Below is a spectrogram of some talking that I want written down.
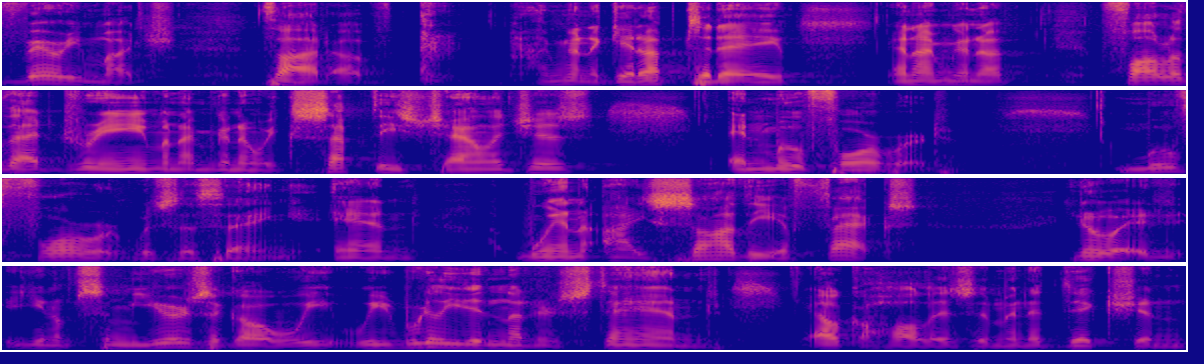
very much thought of I'm going to get up today and I'm going to follow that dream and I'm going to accept these challenges and move forward move forward was the thing. And when I saw the effects, you know, it, you know, some years ago, we, we really didn't understand alcoholism and addiction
